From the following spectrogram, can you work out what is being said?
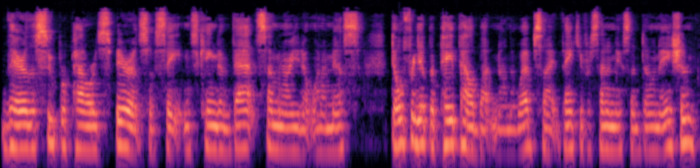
They're the superpowered spirits of Satan's kingdom. That seminar you don't want to miss. Don't forget the PayPal button on the website. Thank you for sending us a donation.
